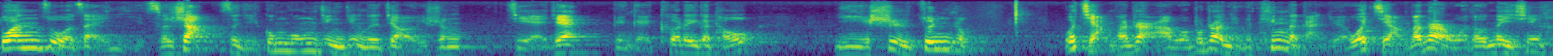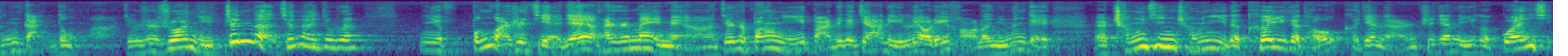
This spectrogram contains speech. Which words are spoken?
端坐在椅子上，自己恭恭敬敬的叫一声姐姐，并给磕了一个头，以示尊重。我讲到这儿啊，我不知道你们听的感觉，我讲到这儿我都内心很感动啊，就是说你真的现在就是。你甭管是姐姐还是妹妹啊，就是帮你把这个家里料理好了，你能给呃诚心诚意的磕一个头，可见两人之间的一个关系。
